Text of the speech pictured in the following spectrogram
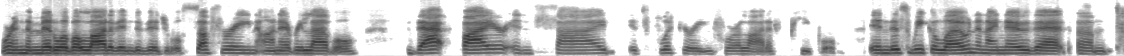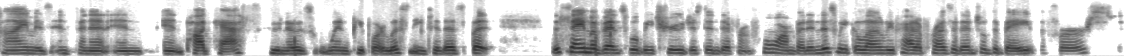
We're in the middle of a lot of individual suffering on every level. That fire inside is flickering for a lot of people. In this week alone, and I know that um, time is infinite in, in podcasts. Who knows when people are listening to this, but the same events will be true just in different form. But in this week alone, we've had a presidential debate, the first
